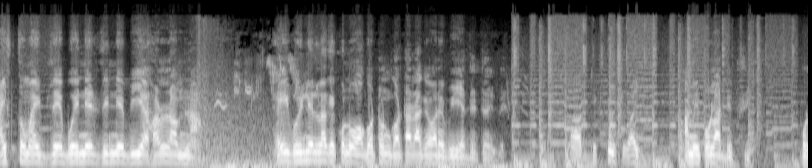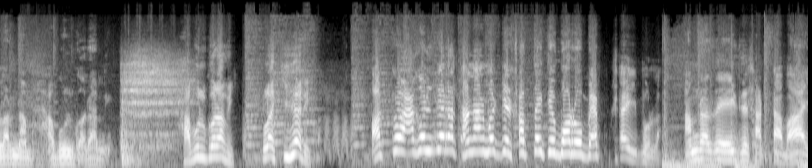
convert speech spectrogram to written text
আইস তোমায় যে বইনের দিনে বিয়ে হারলাম না এই বইনের লাগে কোনো অঘটন ঘটার আগে ওরে বিয়ে দিতে হইবে। ঠিক বলছি ভাই। আমি পোলা দেখছি পোলার নাম হাবুল গরামি। হাবুল গরামি? ওলা কি হারে? অত্র আগলজেরা থানার মধ্যে সবচাইতে বড় ব্যবসায়ী বলা আমরা যে এই যে সাতটা ভাই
